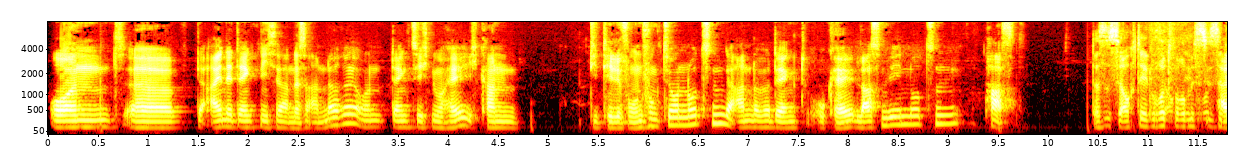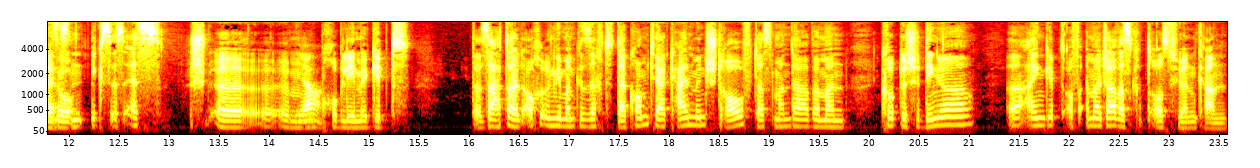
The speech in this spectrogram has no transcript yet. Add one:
Und äh, der eine denkt nicht an das andere und denkt sich nur, hey, ich kann die Telefonfunktion nutzen, der andere denkt, okay, lassen wir ihn nutzen, passt. Das ist ja auch der Grund, warum es diese Also- ganzen XSS-Probleme Ja. äh, Probleme gibt. Da hat halt auch irgendjemand gesagt, da kommt ja kein Mensch drauf, dass man da, wenn man kryptische Dinge äh, eingibt, auf einmal JavaScript ausführen kann.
